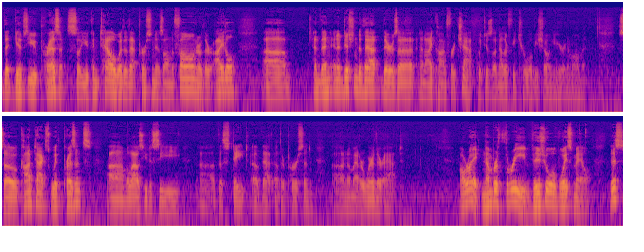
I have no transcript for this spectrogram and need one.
that gives you presence. So you can tell whether that person is on the phone or they're idle. Um, and then in addition to that, there's a, an icon for chat, which is another feature we'll be showing you here in a moment. So contacts with presence um, allows you to see uh, the state of that other person uh, no matter where they're at. All right, number three, visual voicemail. This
